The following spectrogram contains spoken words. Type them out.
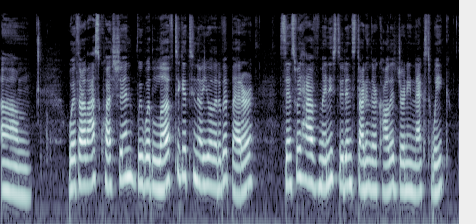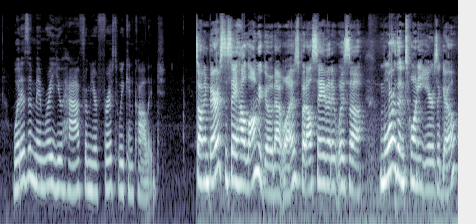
Um, with our last question, we would love to get to know you a little bit better. Since we have many students starting their college journey next week, what is a memory you have from your first week in college? So I'm embarrassed to say how long ago that was, but I'll say that it was uh, more than 20 years ago.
